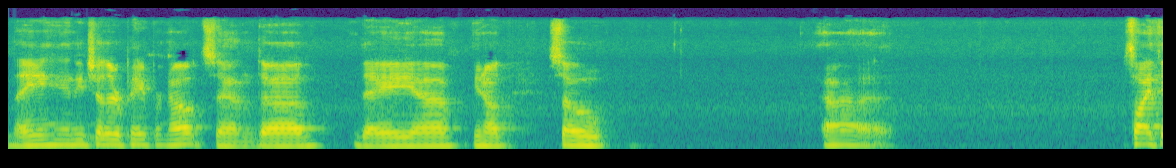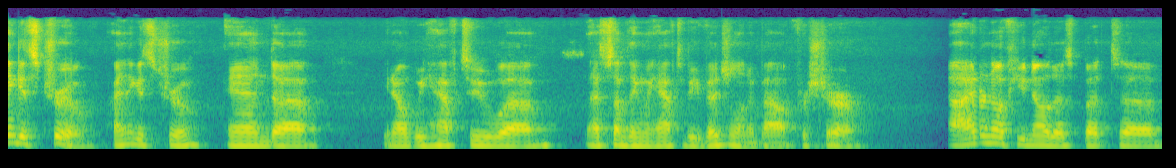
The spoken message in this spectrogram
they hand each other paper notes and uh, they uh, you know so uh, so I think it's true. I think it's true, and uh, you know we have to. Uh, that's something we have to be vigilant about for sure. I don't know if you know this, but uh,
